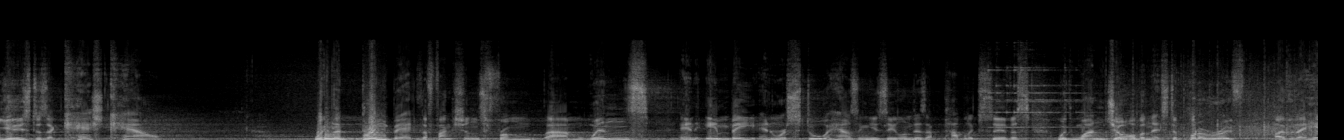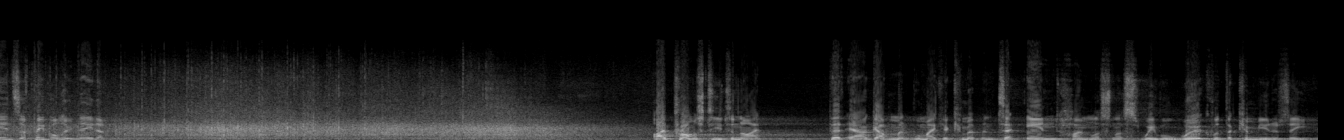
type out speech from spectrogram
used as a cash cow. We're going to bring back the functions from um, WINZ and MB and restore Housing New Zealand as a public service with one job, and that's to put a roof over the heads of people who need it. I promise to you tonight that our government will make a commitment to end homelessness. We will work with the community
